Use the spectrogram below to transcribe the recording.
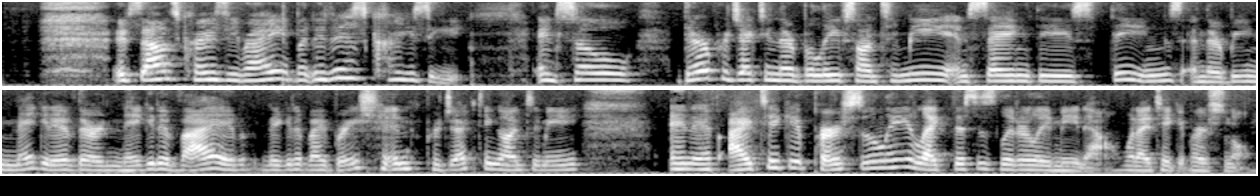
it sounds crazy, right? But it is crazy. And so they're projecting their beliefs onto me and saying these things, and they're being negative. They're negative vibe, negative vibration projecting onto me. And if I take it personally, like this is literally me now when I take it personal.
